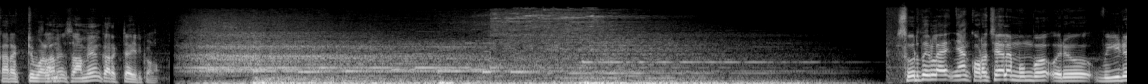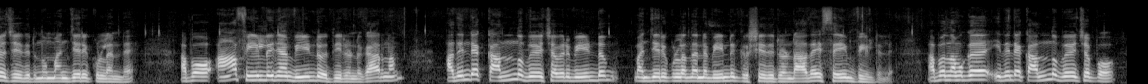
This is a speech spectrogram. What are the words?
കറക്റ്റ് വളം. സമയം കറക്റ്റ് ആയിരിക്കണം. സുഹൃത്തുക്കളെ ഞാൻ കുറച്ചു കാലം മുമ്പ് ഒരു വീഡിയോ ചെയ്തിരുന്നു മഞ്ചേരി കുള്ളന്റെ അപ്പോൾ ആ ഫീൽഡ് ഞാൻ വീണ്ടും എത്തിയിട്ടുണ്ട്. കാരണം അതിന്റെ കന്ന് ഉപയോഗിച്ച് അവർ വീണ്ടും മഞ്ചേരിക്കുള്ളം തന്നെ വീണ്ടും കൃഷി ചെയ്തിട്ടുണ്ട് അതേ സെയിം ഫീൽഡിൽ അപ്പോൾ നമുക്ക് ഇതിന്റെ കന്ന് ഉപയോഗിച്ചപ്പോൾ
